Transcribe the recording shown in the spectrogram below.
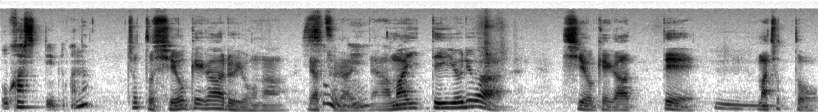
お菓子っていうのかな？ちょっと塩気があるようなやつがいいね。そう甘いっていうよりは塩気があってうん。まあちょっと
